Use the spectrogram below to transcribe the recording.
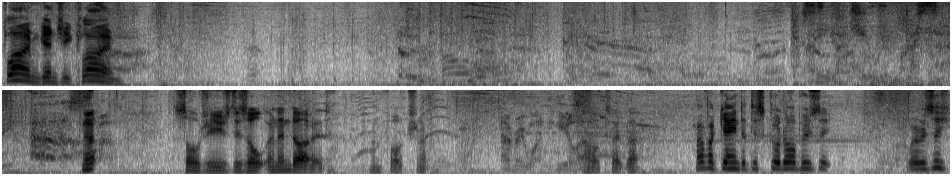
Climb, Genji, climb. Yep. Soldier used his ult and then died. Unfortunate. I'll take that. Have I gained a Discord orb? Who's it? Where is he?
